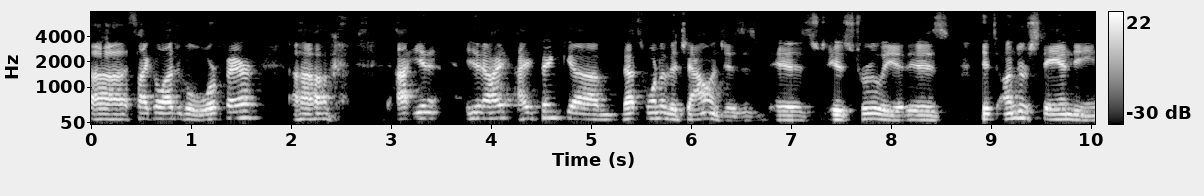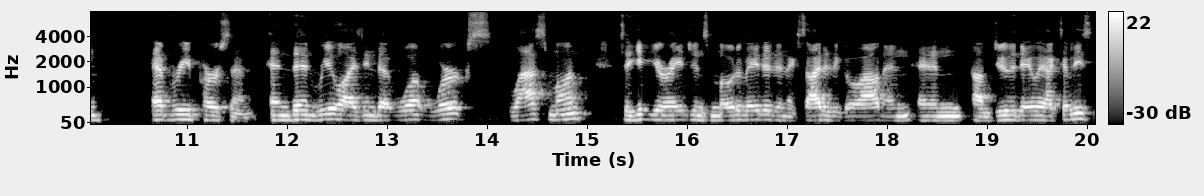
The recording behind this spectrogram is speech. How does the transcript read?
uh, psychological warfare. Uh, I, you know, you know, I, I think um, that's one of the challenges. Is is is truly it is it's understanding every person and then realizing that what works last month to get your agents motivated and excited to go out and and um, do the daily activities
